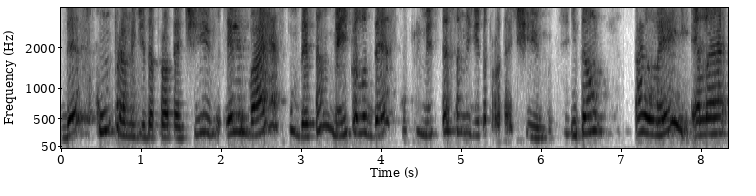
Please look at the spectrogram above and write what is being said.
descumpra a medida protetiva, ele vai responder também pelo descumprimento dessa medida protetiva. Então, a lei, ela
